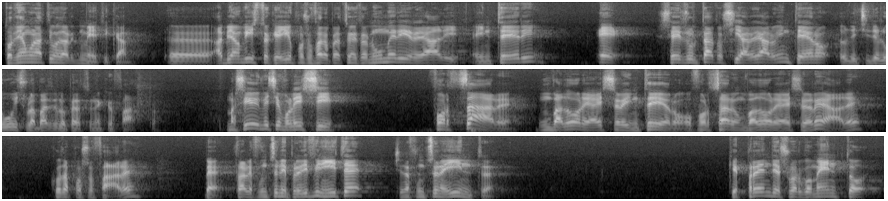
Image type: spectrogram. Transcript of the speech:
Torniamo un attimo all'aritmetica. Eh, abbiamo visto che io posso fare operazioni tra numeri, reali e interi, e se il risultato sia reale o intero lo decide lui sulla base dell'operazione che ho fatto. Ma se io invece volessi forzare un valore a essere intero o forzare un valore a essere reale, cosa posso fare? Beh, tra le funzioni predefinite c'è una funzione int che prende il suo argomento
